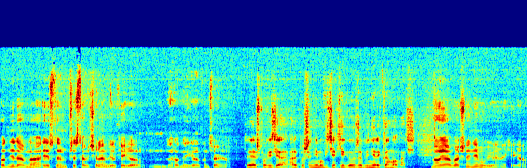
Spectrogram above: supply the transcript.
od niedawna jestem przedstawicielem wielkiego mm, zachodniego koncernu. To ja już powiedziałem, ale proszę nie mówić jakiego, żeby nie reklamować. No ja właśnie nie mówiłem jakiego.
